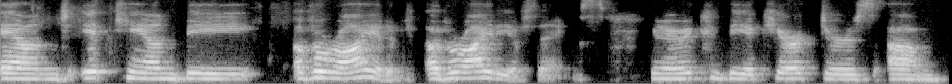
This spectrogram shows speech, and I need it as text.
And it can be a variety of a variety of things. You know, it can be a character's um,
